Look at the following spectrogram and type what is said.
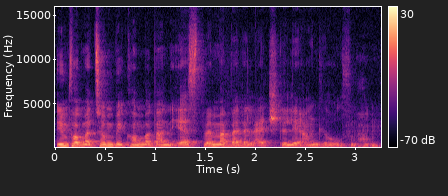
Information bekommen wir dann erst, wenn wir bei der Leitstelle angerufen haben.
